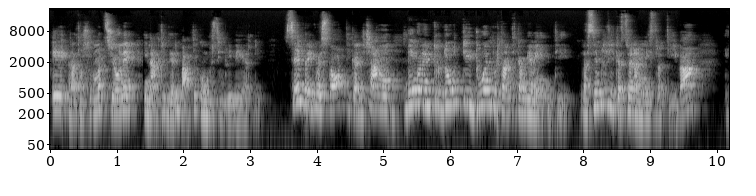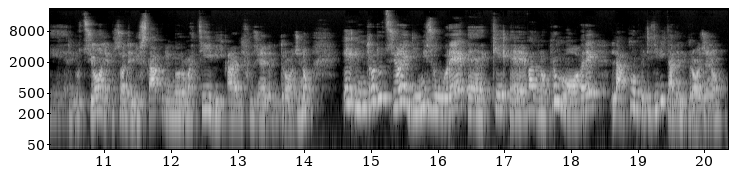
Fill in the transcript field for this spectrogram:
e per la trasformazione in altri derivati e combustibili verdi. Sempre in quest'ottica, diciamo, vengono introdotti due importanti cambiamenti. La semplificazione amministrativa e riduzione perciò degli ostacoli normativi alla diffusione dell'idrogeno e l'introduzione di misure eh, che eh, vadano a promuovere la competitività dell'idrogeno.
